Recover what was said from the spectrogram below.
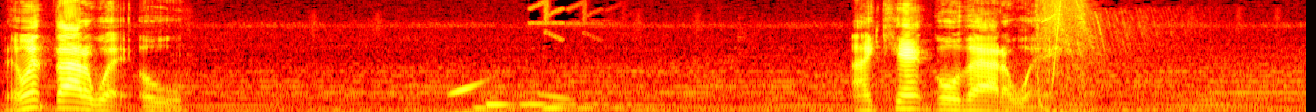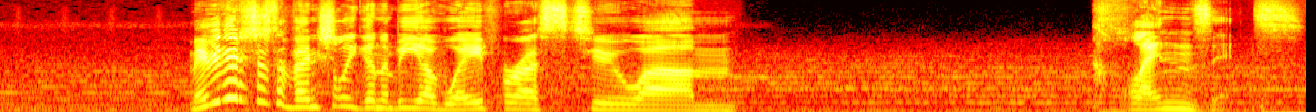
They went that way. Oh. I can't go that way. Maybe there's just eventually going to be a way for us to, um... Cleanse it.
